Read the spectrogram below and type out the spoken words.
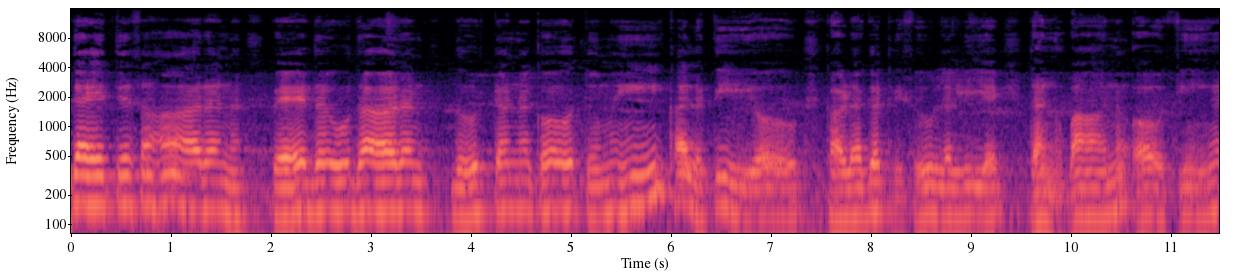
दैत्य संहारन वेद उदाहरण दुष्टन को तुम खलती हो खड़ग त्रिशूल लिए धनुबान और सिंह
